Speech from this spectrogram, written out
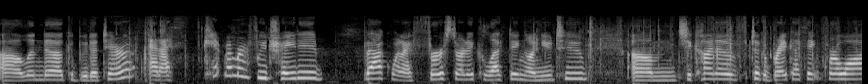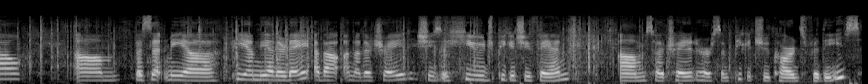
Uh, Linda kabouterterreur, and I can't remember if we traded back when I first started collecting on YouTube. Um, she kind of took a break, I think, for a while, um, but sent me a PM the other day about another trade. She's a huge Pikachu fan, um, so I traded her some Pikachu cards for these.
